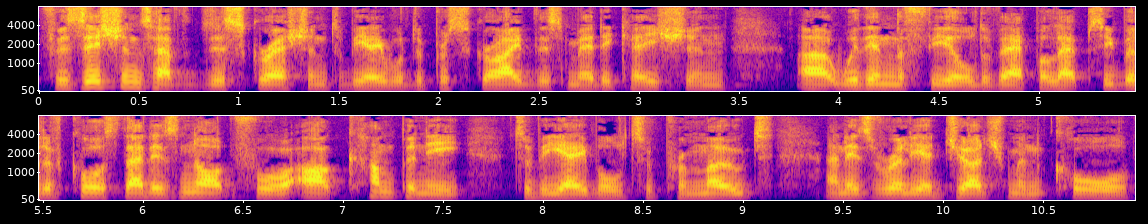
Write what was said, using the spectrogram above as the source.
Physicians have the discretion to be able to prescribe this medication uh, within the field of epilepsy, but of course that is not for our company to be able to promote, and it's really a judgment call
